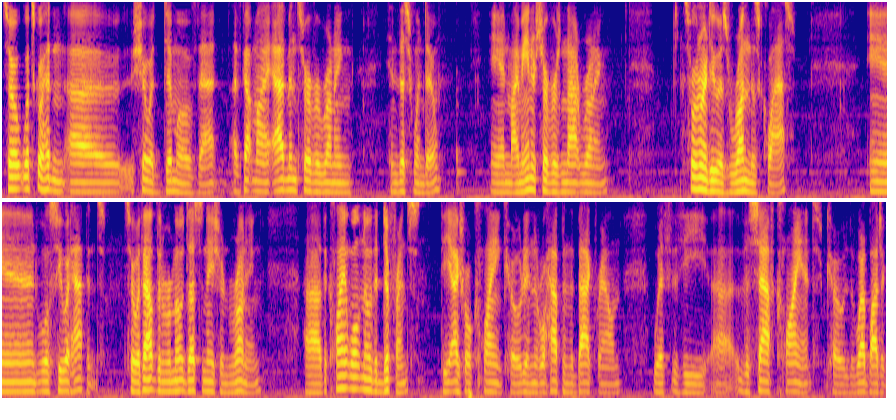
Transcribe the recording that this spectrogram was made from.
So let's go ahead and uh, show a demo of that. I've got my admin server running in this window and my managed server is not running. So what we're going to do is run this class and we'll see what happens. So without the remote destination running, uh, the client won't know the difference the actual client code, and it will happen in the background with the uh, the SAF client code. The WebLogic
